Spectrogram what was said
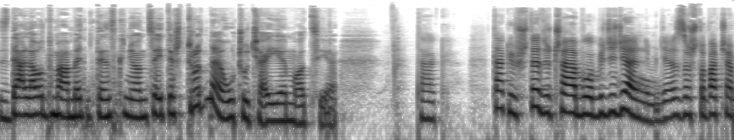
z dala od mamy tęskniącej też trudne uczucia i emocje. Tak, tak, już wtedy trzeba było być dzielnym. Nie? Zresztą babcia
